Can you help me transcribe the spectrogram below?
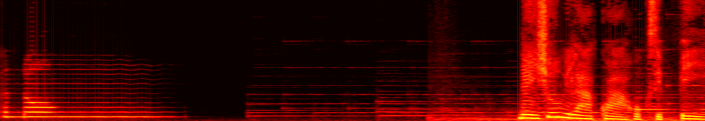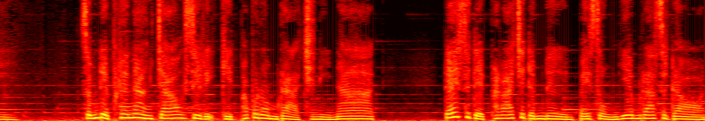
ทนง ในช่วงเวลากว่า 60 ปี สมเด็จพระนางเจ้าสิริกิติ์พระบรมราชินีนาถได้เสด็จพระราชดำเนินไปส่งเยี่ยมราษฎร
